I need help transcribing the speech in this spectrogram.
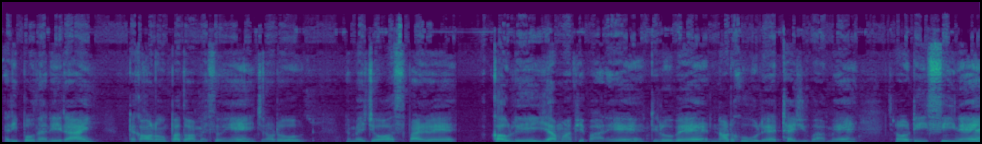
အဲ့ဒီပုံစံလေးတိုင်းတစ်ကောင်းလုံးပတ်သွားမယ်ဆိုရင်ကျွန်တော်တို့နာမည်ကျော် spiral အကောက်လေးရမှာဖြစ်ပါတယ်ဒီလိုပဲနောက်တစ်ခုကိုလည်းထပ်ယူပါမယ်ကျွန်တော်တို့ဒီ C နဲ့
